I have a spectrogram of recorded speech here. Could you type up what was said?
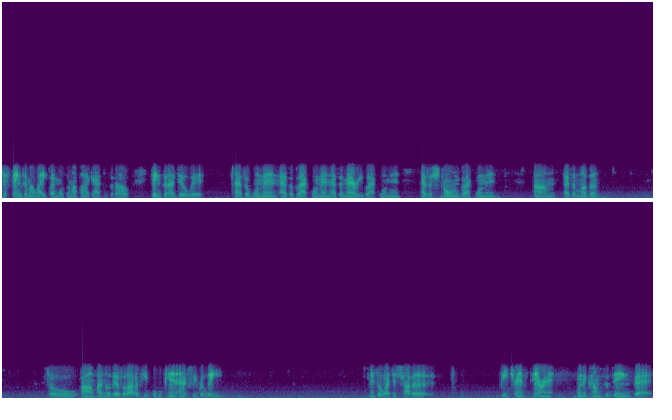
just things in my life. Like most of my podcast is about things that I deal with as a woman, as a black woman, as a married black woman, as a strong black woman, um, as a mother. So um, I know there's a lot of people who can't actually relate. And so I just try to be transparent when it comes to things that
